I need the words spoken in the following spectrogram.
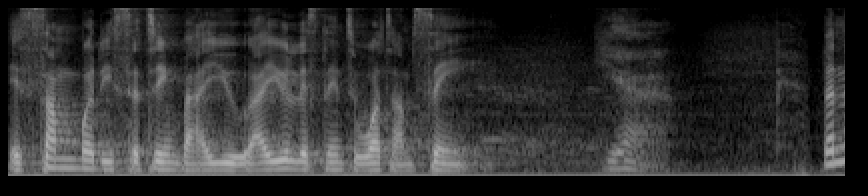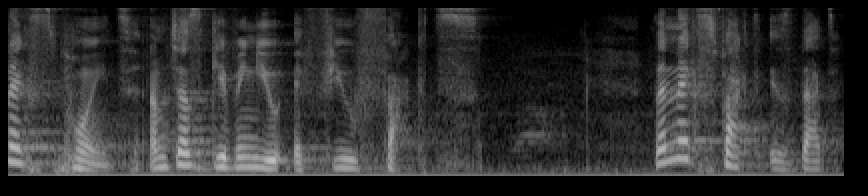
Is somebody sitting by you? Are you listening to what I'm saying? Yeah. The next point, I'm just giving you a few facts. The next fact is that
